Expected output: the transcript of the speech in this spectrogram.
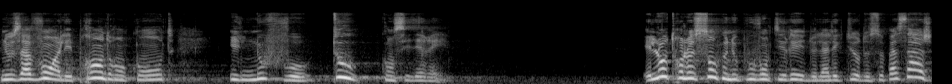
nous avons à les prendre en compte. Il nous faut tout considérer. Et l'autre leçon que nous pouvons tirer de la lecture de ce passage,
